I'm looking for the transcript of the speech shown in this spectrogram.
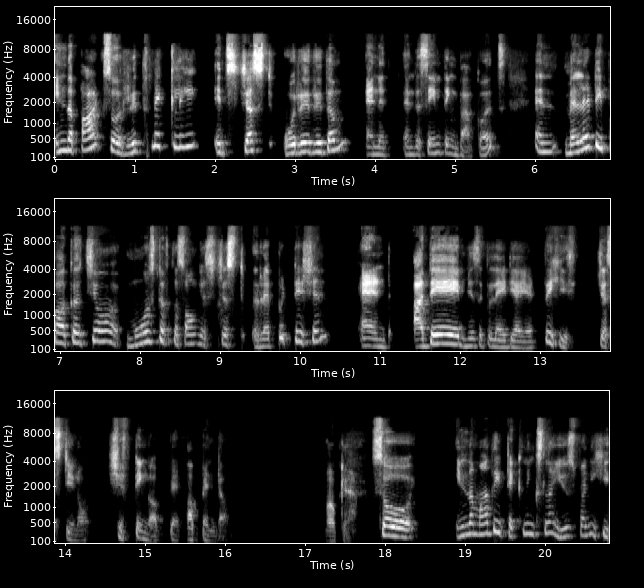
in the part, so rhythmically, it's just ஒரு rhythm and it and the same thing backwards. And melody பார்க்கச்சோ most of the song is just repetition and அதே musical idea எடுத்து he's just you know shifting up and up and down. ஓகே So இந்த மாதிரி டெக்னிக்ஸ்லாம் யூஸ் பண்ணி he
